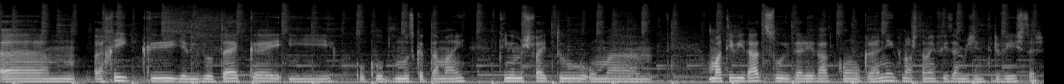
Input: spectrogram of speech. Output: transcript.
ahm, a RIC e a biblioteca e o Clube de Música também, tínhamos feito uma, uma atividade de solidariedade com a Ucrânia, que nós também fizemos entrevistas.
